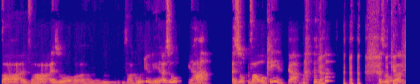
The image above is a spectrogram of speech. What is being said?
War, war, also, ähm, war gut gewesen. Also, ja, also war okay, ja. Ja. also, okay. ähm,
